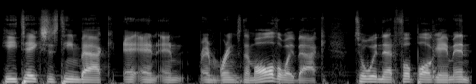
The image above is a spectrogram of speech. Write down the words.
he takes his team back and and and brings them all the way back to win that football game. And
